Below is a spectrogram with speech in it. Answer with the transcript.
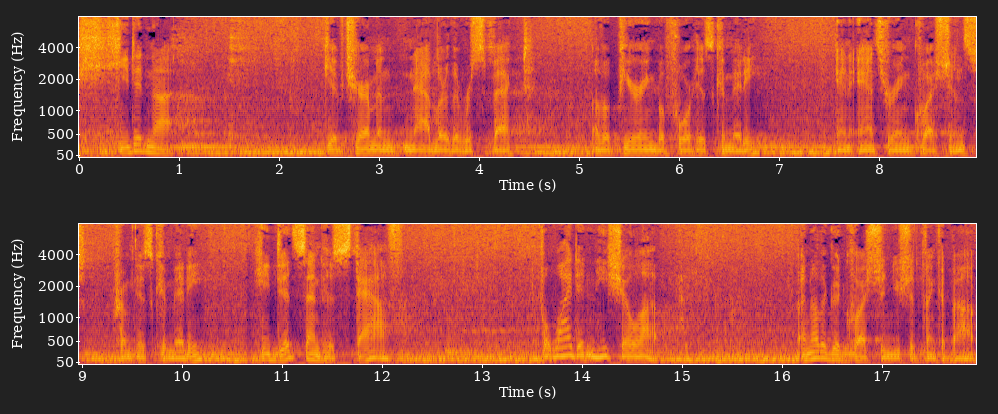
He did not give Chairman Nadler the respect of appearing before his committee and answering questions from his committee. He did send his staff. But why didn't he show up? Another good question you should think about.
